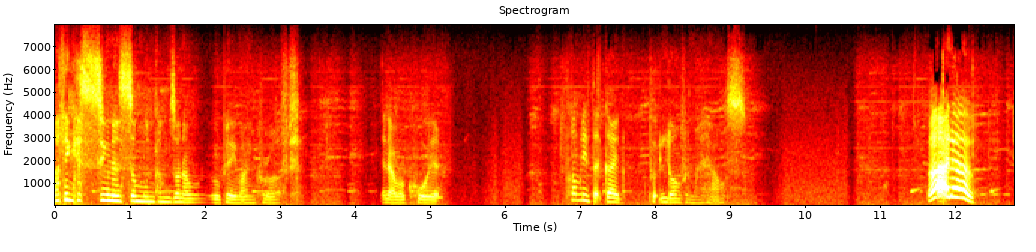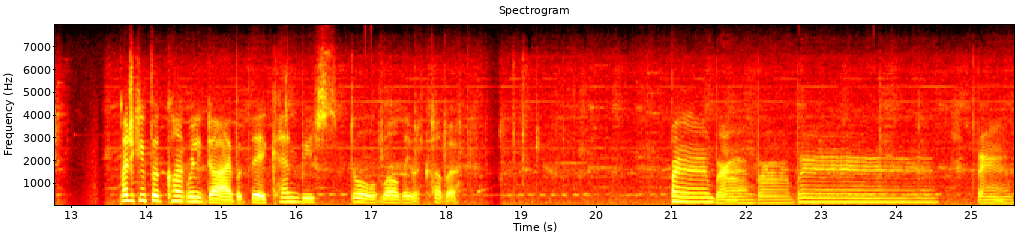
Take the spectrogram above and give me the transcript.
I think as soon as someone comes on, I want to go play Minecraft. And I'll record it. Can't believe that guy put love in my house. Oh no! Magikoopa can't really die, but they can be stalled while they recover. Burn, burn, burn. Burn,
